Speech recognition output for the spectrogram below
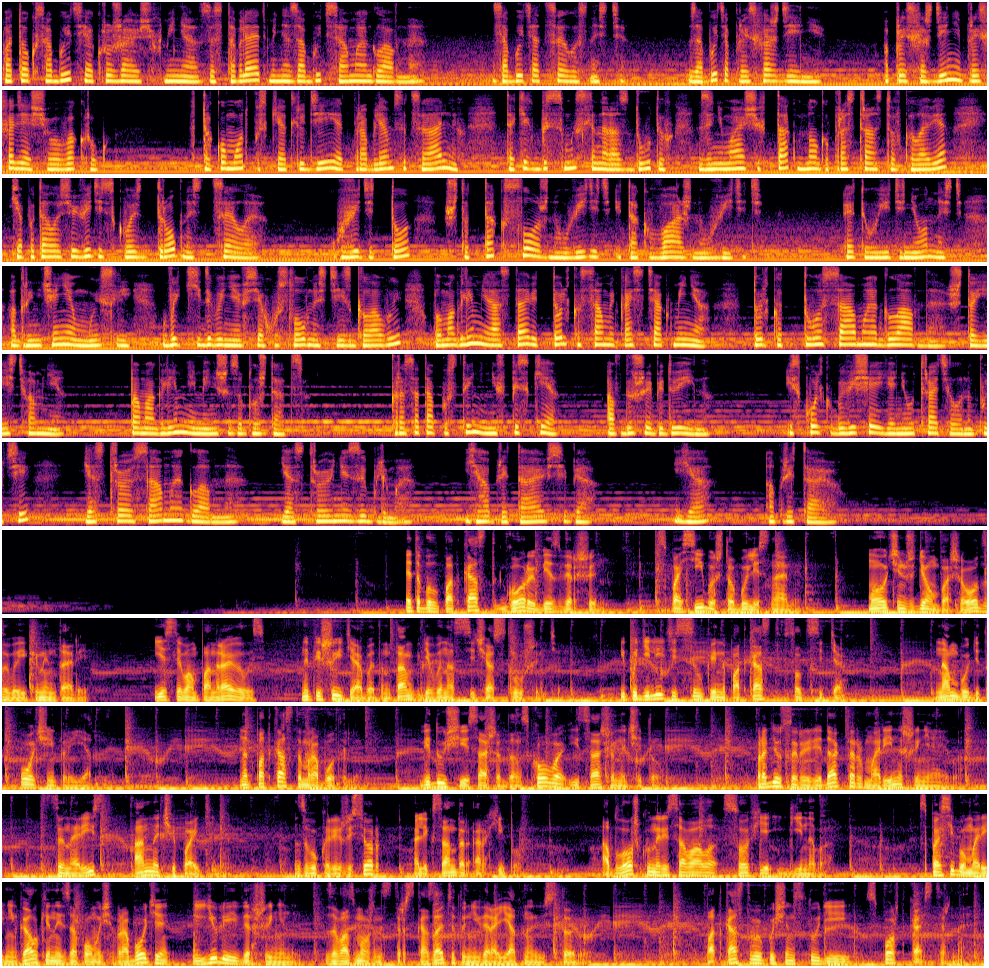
Поток событий, окружающих меня, заставляет меня забыть самое главное. Забыть о целостности. Забыть о происхождении. О происхождении происходящего вокруг. В таком отпуске от людей, от проблем социальных, таких бессмысленно раздутых, занимающих так много пространства в голове, я пыталась увидеть сквозь дробность целое. Увидеть то, что так сложно увидеть и так важно увидеть. Эта уединенность, ограничение мыслей, выкидывание всех условностей из головы помогли мне оставить только самый костяк меня, только то самое главное, что есть во мне. Помогли мне меньше заблуждаться. Красота пустыни не в песке, а в душе бедуина. И сколько бы вещей я не утратила на пути, я строю самое главное. Я строю незыблемое. Я обретаю себя. Я обретаю. Это был подкаст «Горы без вершин». Спасибо, что были с нами. Мы очень ждем ваши отзывы и комментарии. Если вам понравилось, напишите об этом там, где вы нас сейчас слушаете. И поделитесь ссылкой на подкаст в соцсетях. Нам будет очень приятно. Над подкастом работали ведущие Саша Донскова и Саша Начито. Продюсер и редактор Марина Шиняева. Сценарист Анна Чапайтина. Звукорежиссер Александр Архипов. Обложку нарисовала Софья Игинова. Спасибо Марине Галкиной за помощь в работе и Юлии Вершининой за возможность рассказать эту невероятную историю. Подкаст выпущен студией «Спорткастерная».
